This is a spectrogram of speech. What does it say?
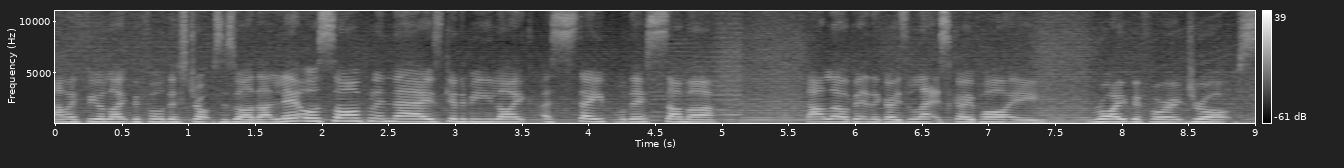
And I feel like before this drops as well, that little sample in there is going to be like a staple this summer. That little bit that goes, let's go party, right before it drops.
